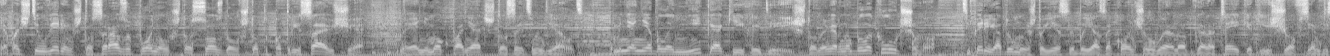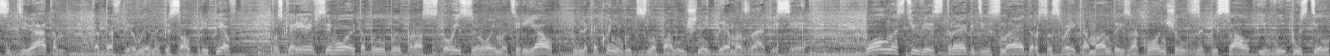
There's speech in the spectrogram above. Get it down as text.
Я почти уверен, что сразу понял, что создал что-то потрясающее, но я не мог понять, что с этим делать. У меня не было никаких идей, что, наверное, было к лучшему. Теперь я думаю, что если бы я закончил We're Not Gonna Take It еще в 79-м, когда впервые написал припев, то, скорее всего, это был бы простой сырой материал для какой-нибудь злополучной демо-записи. Полностью весь трек Ди Снайдер со своей командой закончил, записал и выпустил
